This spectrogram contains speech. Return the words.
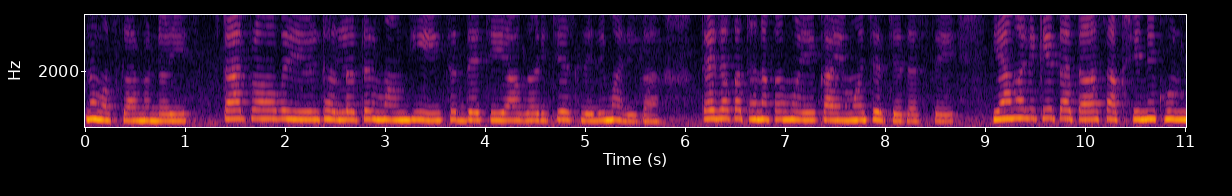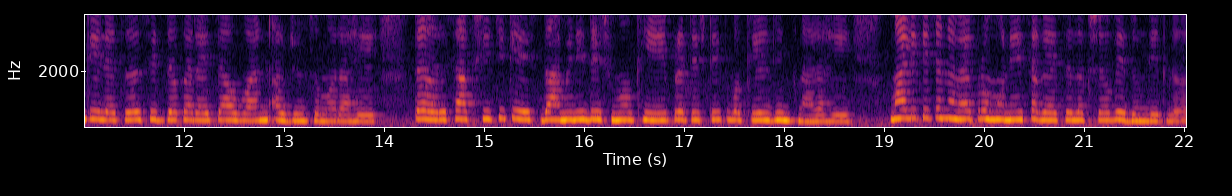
नमस्कार मंडळी. स्टार प्रवाहावरील ठरलं तर मग ही सध्याची आघाडीची असलेली मालिका. त्याच्या कथानकामुळे कायमच चर्चेत असते. या मालिकेत आता साक्षीने खून केल्याचं सिद्ध करायचं आव्हान अर्जुनसमोर आहे. तर साक्षीची केस दामिनी देशमुख ही प्रतिष्ठित वकील जिंकणार आहे. मालिकेच्या नव्या प्रोमोने सगळ्याचं लक्ष वेधून घेतलं.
